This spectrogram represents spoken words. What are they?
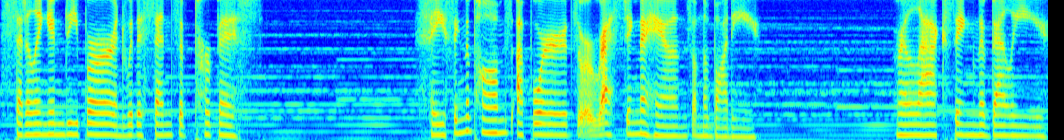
Settling in deeper and with a sense of purpose. Facing the palms upwards or resting the hands on the body. Relaxing the belly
